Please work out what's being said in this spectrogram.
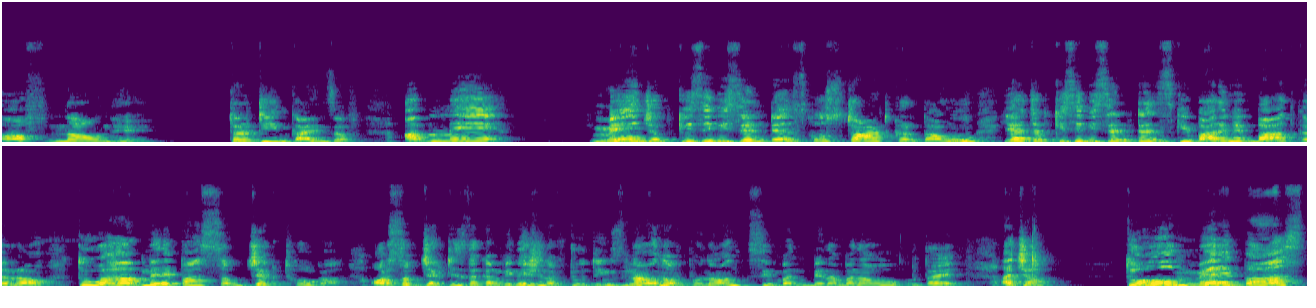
ऑफ़ नाउन है। थर्टीन काइंड ऑफ़ अब मैं मैं जब किसी भी सेंटेंस को स्टार्ट करता हूँ, या जब किसी भी सेंटेंस के बारे में बात कर रहा हूँ तो वह मेरे पास सब्जेक्ट होगा। और subject is the combination of two things noun और प्रोनाउन से बना बना होता है। अच्छा तो मेरे पास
